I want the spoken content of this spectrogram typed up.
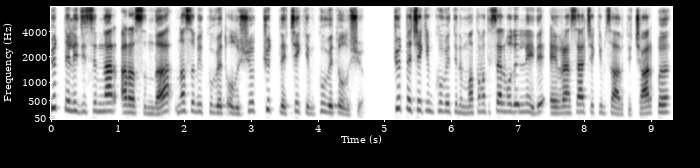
Kütleli cisimler arasında nasıl bir kuvvet oluşuyor? Kütle çekim kuvveti oluşuyor. Kütle çekim kuvvetinin matematiksel modeli neydi? Evrensel çekim sabiti çarpı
